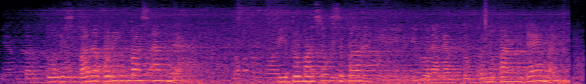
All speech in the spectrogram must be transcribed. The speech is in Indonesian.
yang tertulis pada boarding pass Anda. Pintu masuk sebelah kiri digunakan untuk penumpang Diamond.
